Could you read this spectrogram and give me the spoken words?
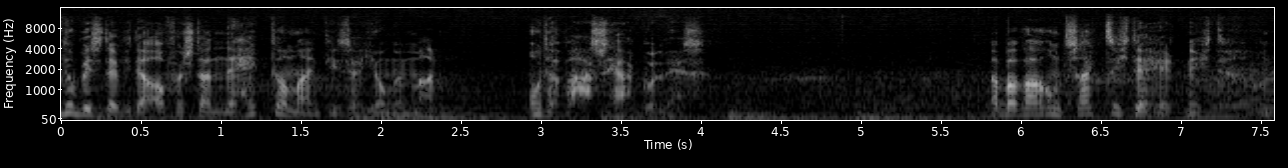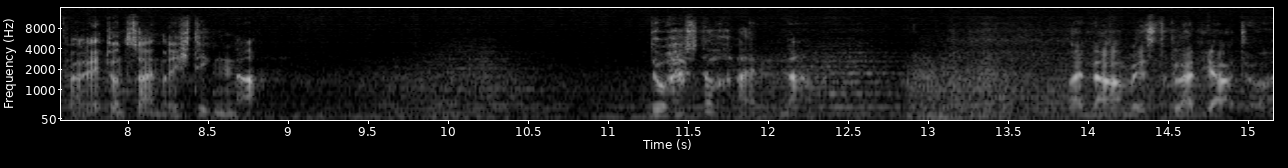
Du bist der wiederauferstandene Hektor, meint dieser junge Mann. Oder war es Herkules? Aber warum zeigt sich der Held nicht und verrät uns seinen richtigen Namen? Du hast doch einen Namen. Mein Name ist Gladiator.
